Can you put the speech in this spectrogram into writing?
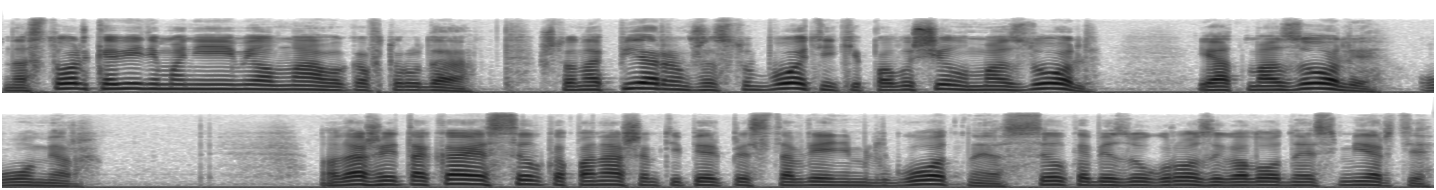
настолько, видимо, не имел навыков труда, что на первом же субботнике получил мозоль и от мозоли умер. Но даже и такая ссылка по нашим теперь представлениям льготная, ссылка без угрозы голодной смерти,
